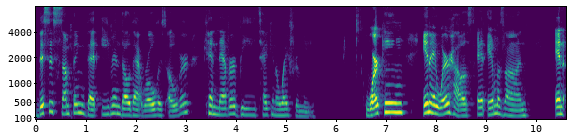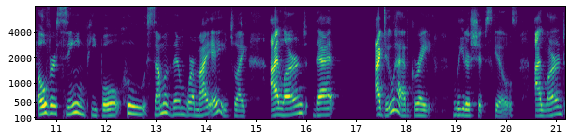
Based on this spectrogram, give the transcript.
this is something that even though that role is over, can never be taken away from me. Working in a warehouse at Amazon and overseeing people who some of them were my age. Like I learned that I do have great leadership skills. I learned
